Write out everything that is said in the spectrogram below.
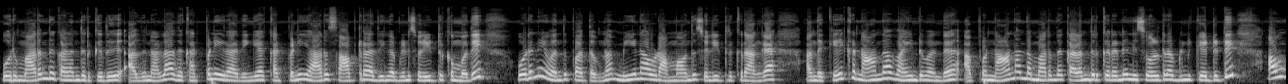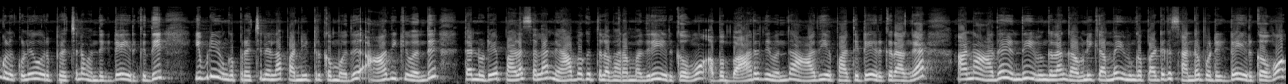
ஒரு மருந்து கலந்துருக்குது. அதனால அதை கட் பண்ணிடாதீங்க கட் பண்ணி யாரும் சாப்பிட்றாதீங்க அப்படின்னு சொல்லிட்டு இருக்கும்போது உடனே வந்து பார்த்தோம்னா மீனாவோட அம்மா வந்து சொல்லிட்டு இருக்கிறாங்க அந்த கேக்கை நான் தான் வாங்கிட்டு வந்தேன். அப்போ நான் அந்த மருந்தை கலந்துருக்கிறேன்னு நீ சொல்கிற அப்படின்னு கேட்டுட்டு அவங்களுக்குள்ளேயே ஒரு பிரச்சனை வந்துக்கிட்டே இருக்குது. இப்படி இவங்க பிரச்சனை எல்லாம் பண்ணிட்டு இருக்கும்போது ஆதிக்கு வந்து தன்னுடைய பழசெல்லாம் ஞாபகத்தில் வர மாதிரி இருக்கவும் அப்போ பாரதி வந்து ஆதியை பார்த்துட்டே இருக்கிறாங்க. ஆனால் அதை வந்து இவங்கெல்லாம் கவனிக்காம இவங்க பாட்டுக்கு சண்டை போட்டுக்கிட்டே இருக்கவும்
